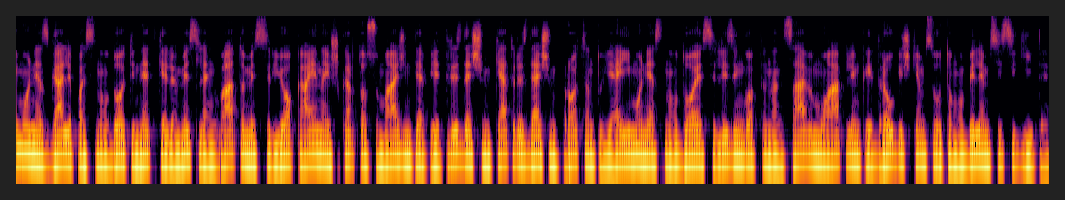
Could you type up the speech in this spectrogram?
Įmonės gali pasinaudoti net keliomis lengvatomis ir jo kainą iš karto sumažinti apie 30-40 procentų, jei įmonės naudojasi lizingo finansavimu aplinkai draugiškiams automobiliams įsigyti.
